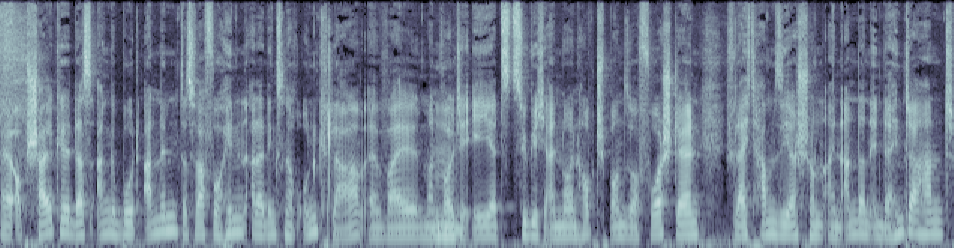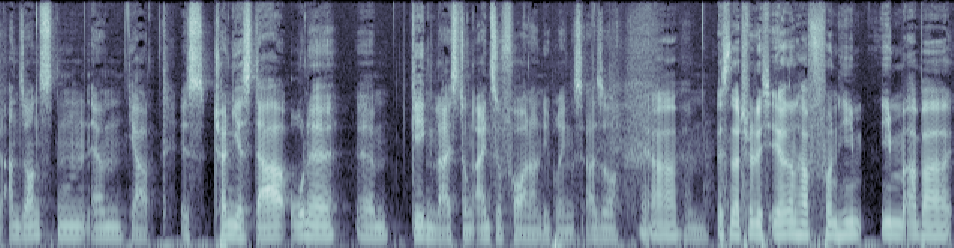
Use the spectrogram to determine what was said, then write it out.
Äh, ob Schalke das Angebot annimmt, das war vorhin allerdings noch unklar, äh, weil man mhm. wollte eh jetzt zügig einen neuen Hauptsponsor vorstellen. Vielleicht haben sie ja schon einen anderen in der Hinterhand. Ansonsten, ähm, ja, ist Tönnies da, ohne ähm, Gegenleistung einzufordern übrigens. Also ja, ähm, ist natürlich ehrenhaft von ihm, ihm aber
